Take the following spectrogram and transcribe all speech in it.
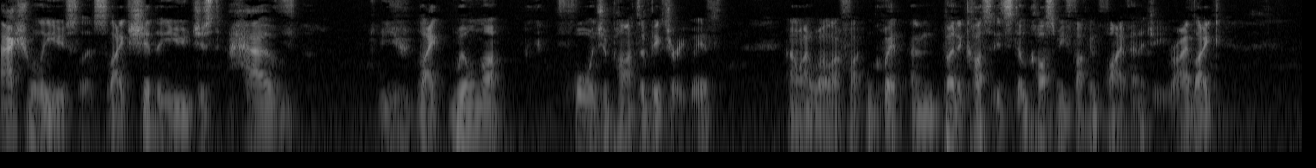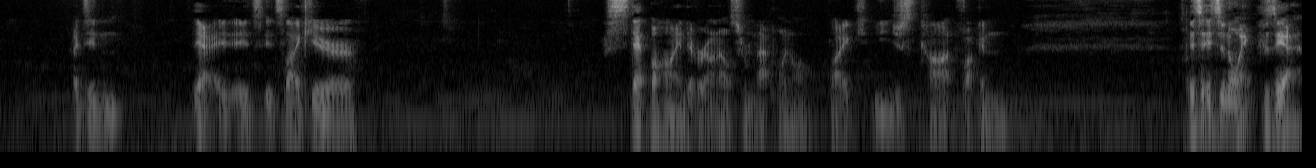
actually useless, like shit that you just have, you like will not forge a path to victory with. And I went, well, I fucking quit, and but it cost, it still cost me fucking five energy, right? Like, I didn't, yeah, it, it's it's like you're step behind everyone else from that point on. Like, you just can't fucking. It's it's annoying because yeah,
